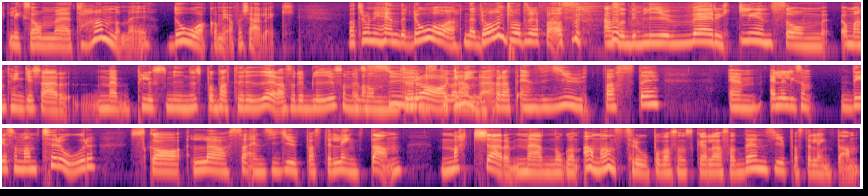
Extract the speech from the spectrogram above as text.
liksom, eh, ta hand om mig. Då kommer jag få kärlek. Vad tror ni händer då när de två träffas? Alltså det blir ju verkligen som, om man tänker så här med plus minus på batterier, alltså det blir ju som en sån dragning. För att ens djupaste, eller liksom det som man tror ska lösa ens djupaste längtan, matchar med någon annans tro på vad som ska lösa dens djupaste längtan.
